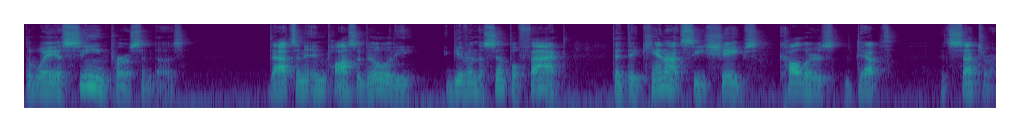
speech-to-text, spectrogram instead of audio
the way a seeing person does. That's an impossibility given the simple fact that they cannot see shapes, colors, depth, etc.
